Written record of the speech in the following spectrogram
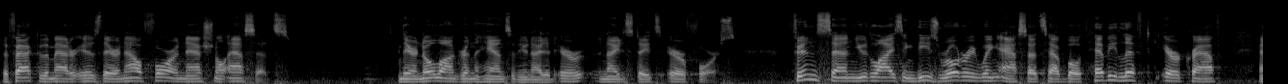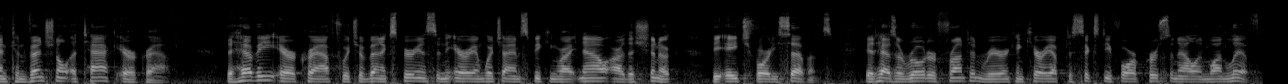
The fact of the matter is they are now foreign national assets. They are no longer in the hands of the United, Air, United States Air Force. FinCEN, utilizing these rotary wing assets, have both heavy lift aircraft and conventional attack aircraft. The heavy aircraft which have been experienced in the area in which I am speaking right now are the Chinook, the H-47s. It has a rotor front and rear and can carry up to 64 personnel in one lift.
